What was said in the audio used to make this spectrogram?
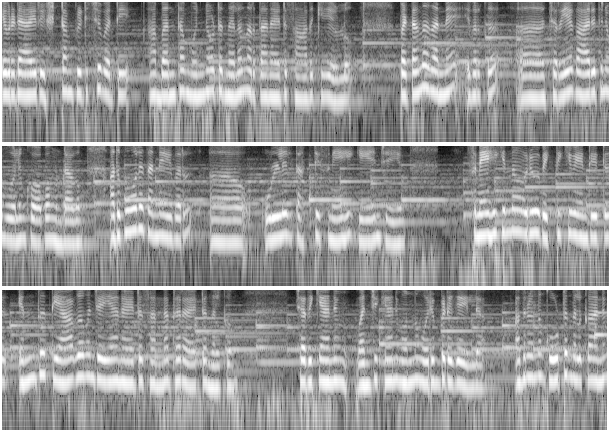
ഇവരുടെ ആ ഒരു ഇഷ്ടം പിടിച്ചു പറ്റി ആ ബന്ധം മുന്നോട്ട് നിലനിർത്താനായിട്ട് സാധിക്കുകയുള്ളൂ. പെട്ടെന്ന് തന്നെ ഇവർക്ക് ചെറിയ കാര്യത്തിന് പോലും കോപമുണ്ടാകും. അതുപോലെ തന്നെ ഇവർ ഉള്ളിൽ തട്ടി സ്നേഹിക്കുകയും ചെയ്യും. സ്നേഹിക്കുന്ന ഒരു വ്യക്തിക്ക് വേണ്ടിയിട്ട് എന്ത് ത്യാഗവും ചെയ്യാനായിട്ട് സന്നദ്ധരായിട്ട് നിൽക്കും. ചതിക്കാനും വഞ്ചിക്കാനും ഒന്നും ഒരുമ്പെടുകയില്ല. അതിനൊന്നും കൂട്ടു നിൽക്കാനും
